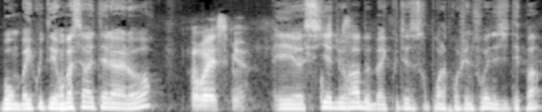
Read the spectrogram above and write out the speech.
Bon, bah écoutez, on va s'arrêter là alors. Ouais, c'est mieux. Et euh, s'il y a du rab, bah écoutez, ce sera pour la prochaine fois, n'hésitez pas.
